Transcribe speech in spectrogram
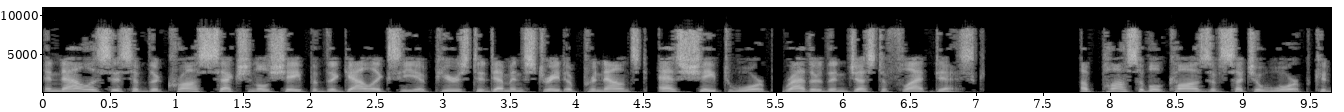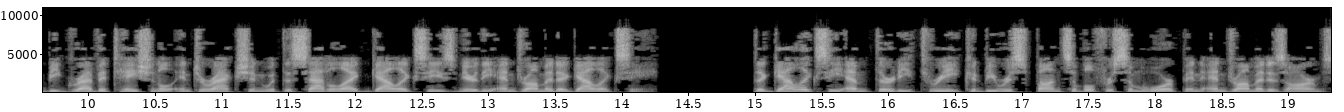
Analysis of the cross-sectional shape of the galaxy appears to demonstrate a pronounced, S-shaped warp, rather than just a flat disk. A possible cause of such a warp could be gravitational interaction with the satellite galaxies near the Andromeda Galaxy. The galaxy M33 could be responsible for some warp in Andromeda's arms,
